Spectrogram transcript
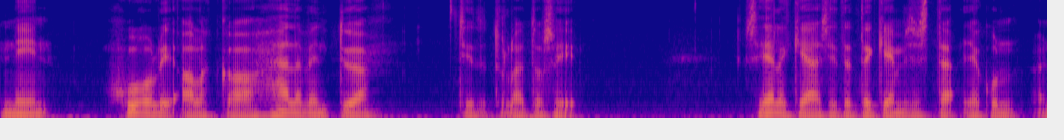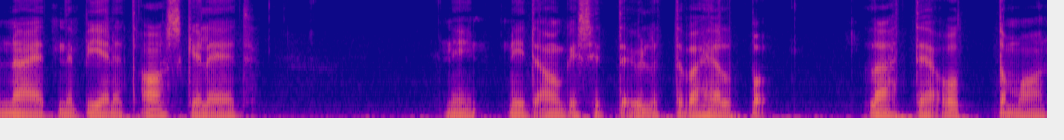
niin huoli alkaa hälventyä, siitä tulee tosi selkeää siitä tekemisestä ja kun näet ne pienet askeleet, niin niitä onkin sitten yllättävän helppo lähteä ottamaan.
